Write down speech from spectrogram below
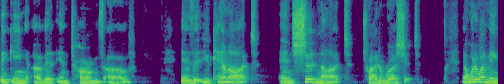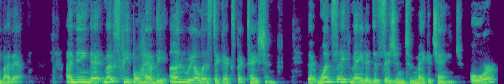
thinking of it in terms of, is that you cannot and should not try to rush it. Now, what do I mean by that? I mean that most people have the unrealistic expectation that once they've made a decision to make a change, or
